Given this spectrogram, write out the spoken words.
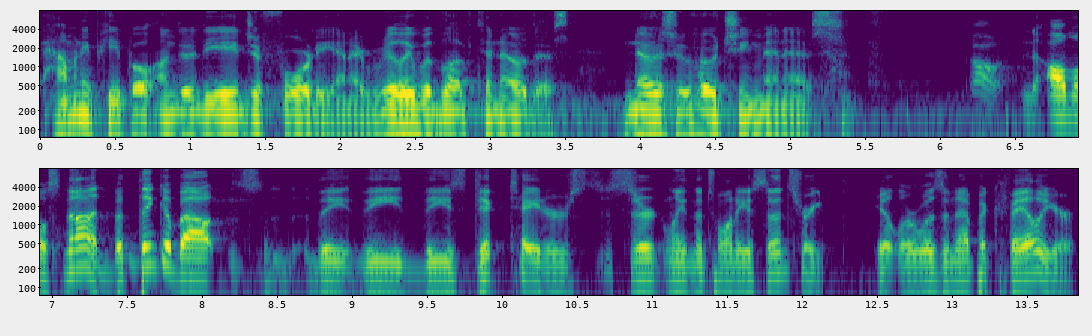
how many people under the age of 40, and I really would love to know this, knows who Ho Chi Minh is? Oh, almost none. But think about the the these dictators. Certainly in the 20th century, Hitler was an epic failure.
